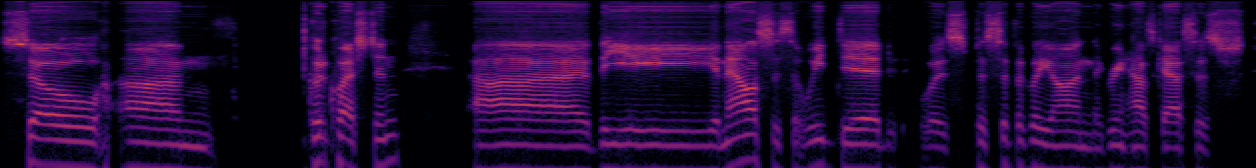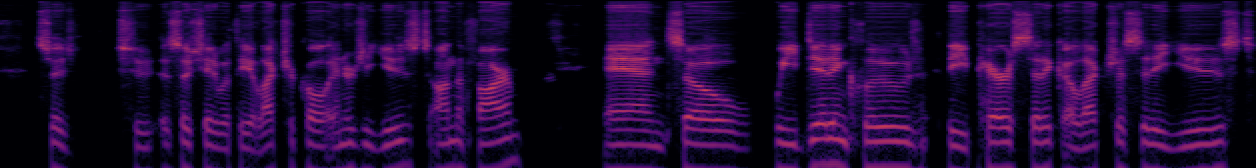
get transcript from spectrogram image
So, um, good question. Uh, the analysis that we did was specifically on the greenhouse gases associated with the electrical energy used on the farm. And so we did include the parasitic electricity used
